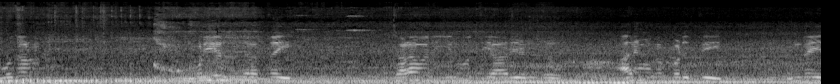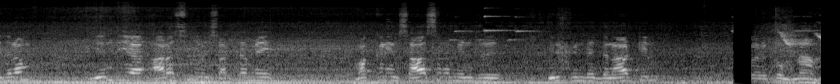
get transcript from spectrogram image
முதல் குடியரசு தினத்தை ஜனவரி இருபத்தி ஆறு என்று அறிமுகப்படுத்தி இன்றைய தினம் இந்திய அரசியல் சட்டமே மக்களின் சாசனம் என்று இருக்கின்ற இந்த நாட்டில் நாம்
